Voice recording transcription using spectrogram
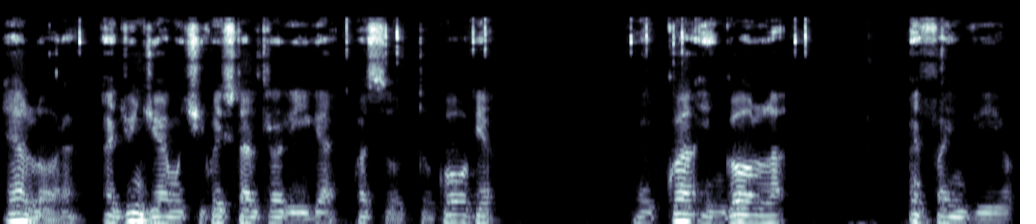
E allora aggiungiamoci quest'altra riga qua sotto, copia, e qua incolla e fa invio.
